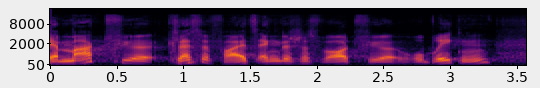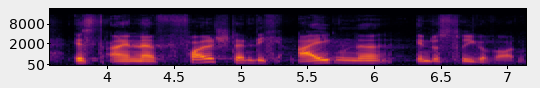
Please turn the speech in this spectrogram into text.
Der Markt für Classifieds, englisches Wort für Rubriken, ist eine vollständig eigene Industrie geworden,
